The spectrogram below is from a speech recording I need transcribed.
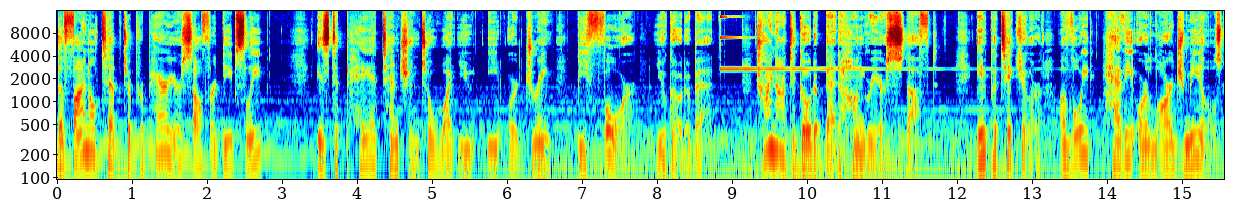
the final tip to prepare yourself for deep sleep is to pay attention to what you eat or drink before you go to bed. Try not to go to bed hungry or stuffed. In particular, avoid heavy or large meals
